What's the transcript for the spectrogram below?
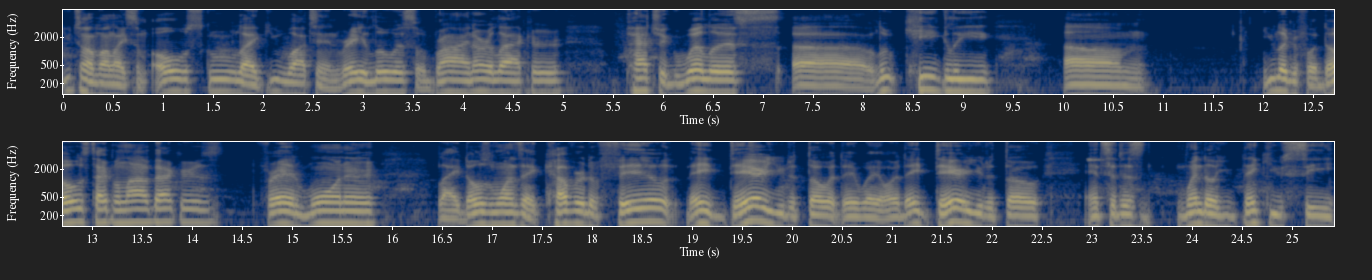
you talking about like some old school, like you watching Ray Lewis or Brian Urlacher, Patrick Willis, uh, Luke Kuechly, um, you looking for those type of linebackers, Fred Warner, like those ones that cover the field, they dare you to throw it their way, or they dare you to throw into this window you think you see,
